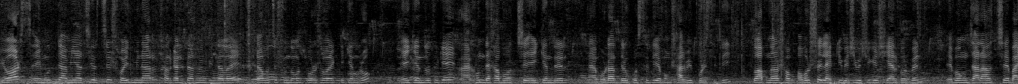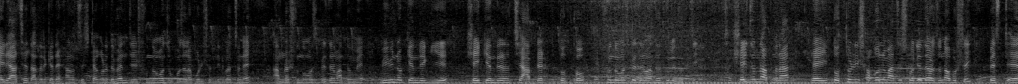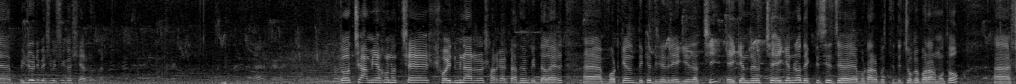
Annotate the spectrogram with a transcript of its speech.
Viewers এই মুহূর্তে আমি আছি হচ্ছে শহীদ মিনার সরকারি প্রাথমিক বিদ্যালয়ে। এটা হচ্ছে সুন্দরগঞ্জ পৌরসভার একটি কেন্দ্র। এই কেন্দ্র থেকে এখন দেখাবো হচ্ছে এই কেন্দ্রের ভোটারদের উপস্থিতি এবং সার্বিক পরিস্থিতি। তো আপনারা সব অবশ্যই লাইভটি বেশি বেশি করে শেয়ার করবেন এবং যারা হচ্ছে বাইরে আছে তাদেরকে দেখানোর চেষ্টা করে দেবেন যে সুন্দরগঞ্জ উপজেলা পরিষদ নির্বাচনে আমরা সুন্দরগঞ্জ পেজের মাধ্যমে বিভিন্ন কেন্দ্রে গিয়ে সেই কেন্দ্রের হচ্ছে আপডেট তথ্য সুন্দরগঞ্জ পেজের মাধ্যমে তুলে ধরছি। সেই জন্য আপনারা এই তথ্যটি সকলের মাঝে সরিয়ে দেওয়ার জন্য অবশ্যই পেস্ট ভিডিওটি বেশি বেশি করে শেয়ার করবেন। তো হচ্ছে আমি এখন হচ্ছে শহীদ মিনার সরকারি প্রাথমিক বিদ্যালয়ের ভোট কেন্দ্রের দিকে ধীরে ধীরে এগিয়ে যাচ্ছি। এই কেন্দ্রে হচ্ছে, এই কেন্দ্র দেখতেছি যে ভোটার উপস্থিতি চোখে পড়ার মতো।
